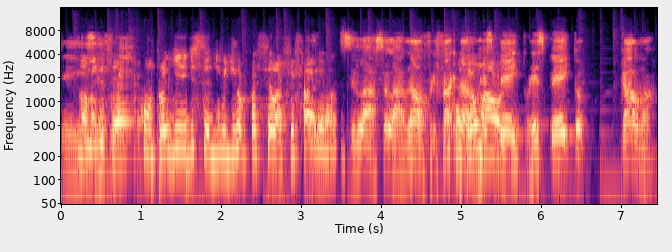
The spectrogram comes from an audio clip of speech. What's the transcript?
Que não, isso, mas isso é controle de, de, de, de jogo para celular, Free Fire, né? Sei lá, sei lá. Não, Free Fire não. Respeito, respeito. Calma,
